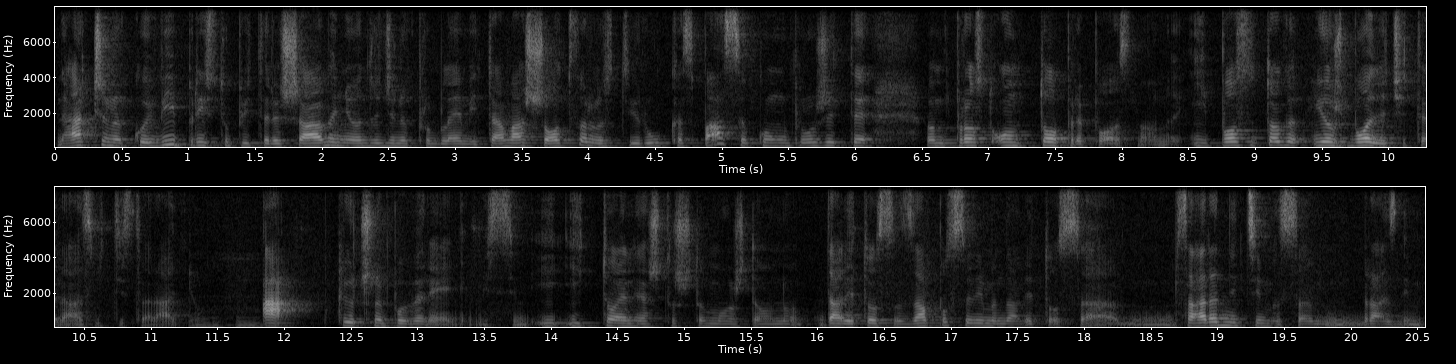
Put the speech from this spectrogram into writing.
način na koji vi pristupite rešavanju određenog problema i ta vaša otvorenost i ruka spasa koju mu pružite, uh, vam prosto on to prepozna. Ono, I posle toga još bolje ćete razviti stvaradnju. Mm -hmm. A ključno je poverenje, mislim. I, I to je nešto što možda, ono, da li je to sa zaposlenima, da li je to sa saradnicima, sa raznim,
